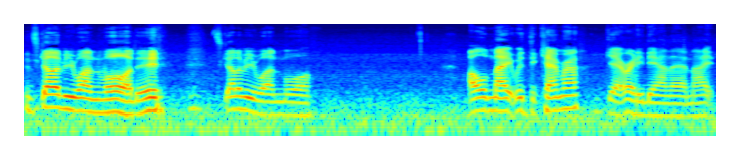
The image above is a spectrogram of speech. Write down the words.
it's gotta be one more, dude. It's gotta be one more. Old mate with the camera, get ready down there, mate.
